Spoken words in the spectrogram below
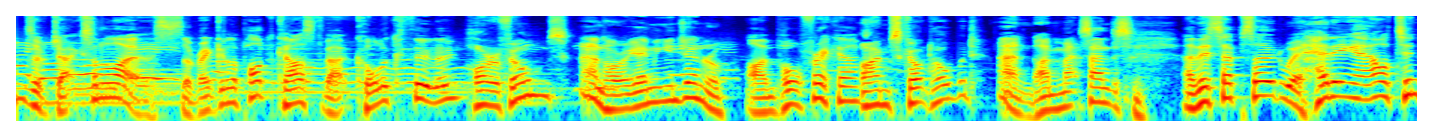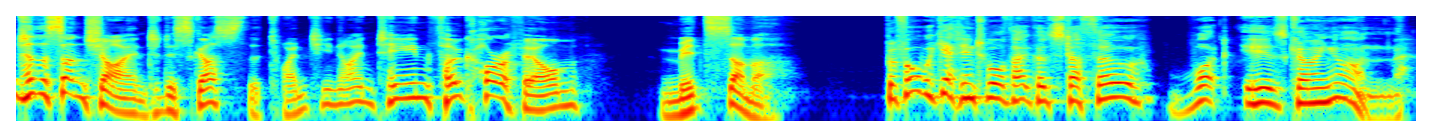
friends of Jackson Elias, the regular podcast about Call of Cthulhu. horror films. and horror gaming in general. I'm Paul Fricker, I'm Scott Holwood. And I'm Matt Sanderson. and this episode we're heading out into the sunshine to discuss the 2019 folk horror film Midsommar. Before we get into all that good stuff, though, what is going on?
